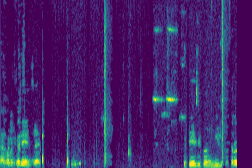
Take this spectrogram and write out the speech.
ఇద్దో పెట్టేసి కొన్ని నీళ్ళు కొత్తలో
